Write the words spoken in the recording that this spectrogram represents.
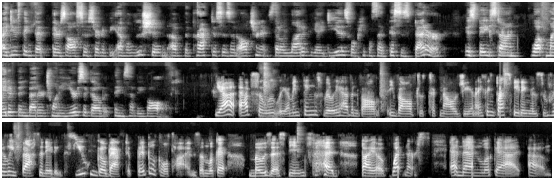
i do think that there's also sort of the evolution of the practices and alternates that a lot of the ideas where people said this is better is based mm-hmm. on what might have been better 20 years ago but things have evolved yeah, absolutely. I mean, things really have evolved evolved with technology, and I think breastfeeding is really fascinating because you can go back to biblical times and look at Moses being fed by a wet nurse, and then look at um,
